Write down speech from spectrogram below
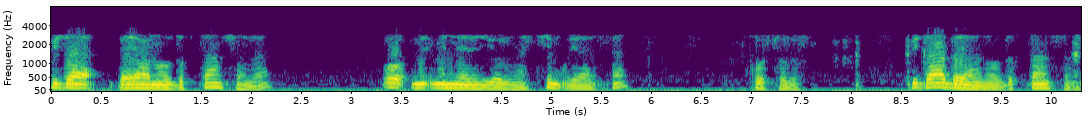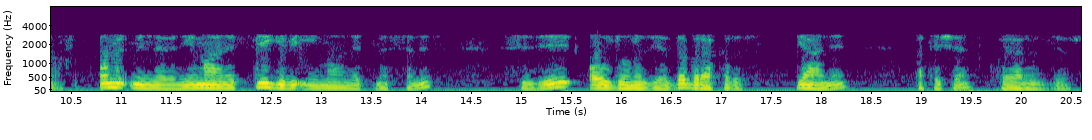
hüda beyan olduktan sonra o müminlerin yoluna kim uyarsa kurtulur. Hüda beyan olduktan sonra o müminlerin iman ettiği gibi iman etmezseniz sizi olduğunuz yerde bırakırız. Yani ateşe koyarız diyor.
